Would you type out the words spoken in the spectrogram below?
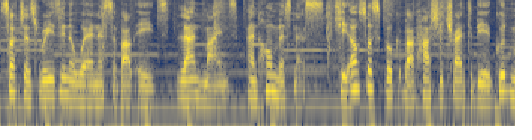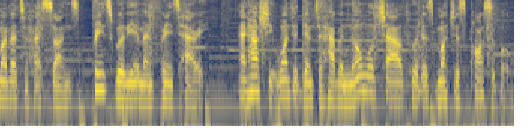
such as raising awareness about AIDS, landmines, and homelessness. She also spoke about how she tried to be a good mother to her sons, Prince William and Prince Harry, and how she wanted them to have a normal childhood as much as possible.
